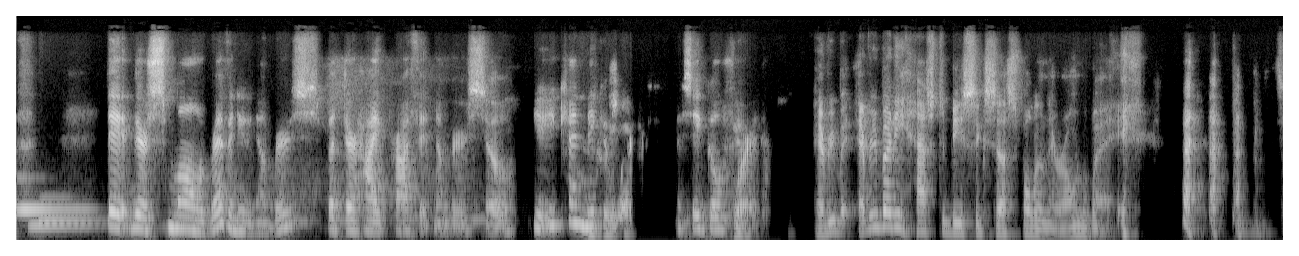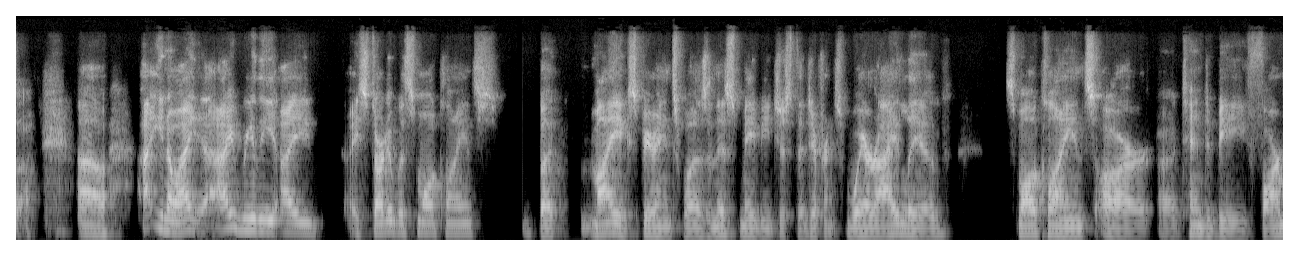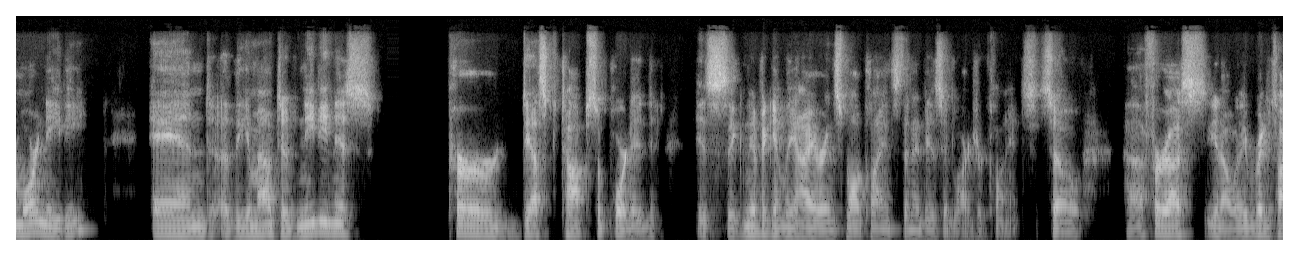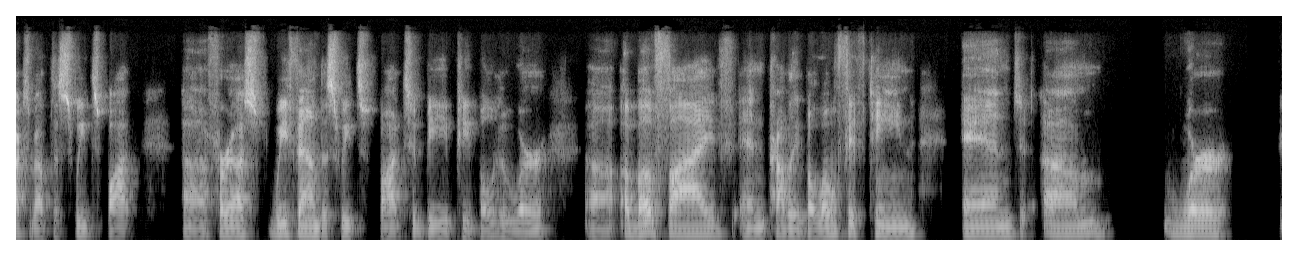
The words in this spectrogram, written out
They, they're small revenue numbers, but they're high profit numbers. So you, you can make it work. I say go for yeah. it. Everybody, everybody has to be successful in their own way. so, uh, I, you know, I, I really, I, I started with small clients but my experience was, and this may be just the difference, where I live, small clients are uh, tend to be far more needy, and uh, the amount of neediness per desktop supported is significantly higher in small clients than it is in larger clients. So uh, for us, you know, everybody talks about the sweet spot. Uh, for us, we found the sweet spot to be people who were uh, above five and probably below 15 and um, were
